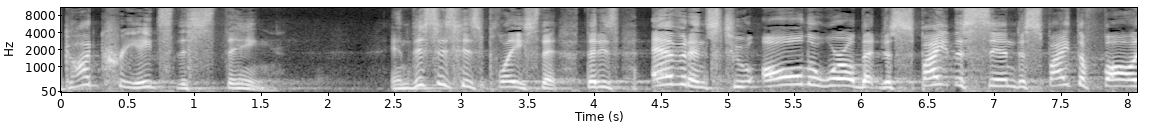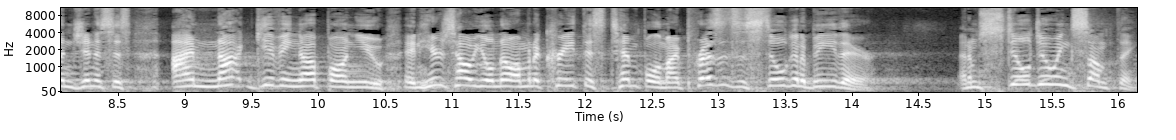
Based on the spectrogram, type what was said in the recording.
God creates this thing. And this is his place that, that is evidence to all the world that despite the sin, despite the fall in Genesis, I'm not giving up on you. And here's how you'll know I'm going to create this temple, and my presence is still going to be there. And I'm still doing something.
